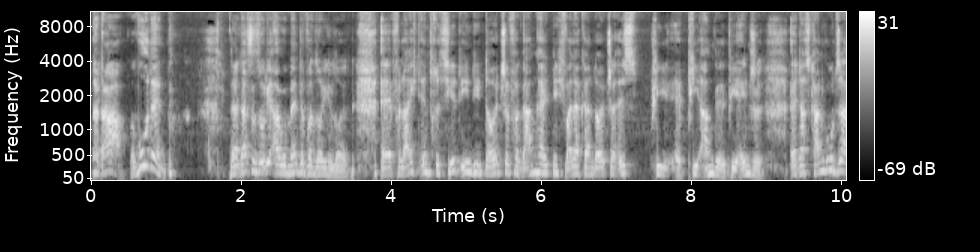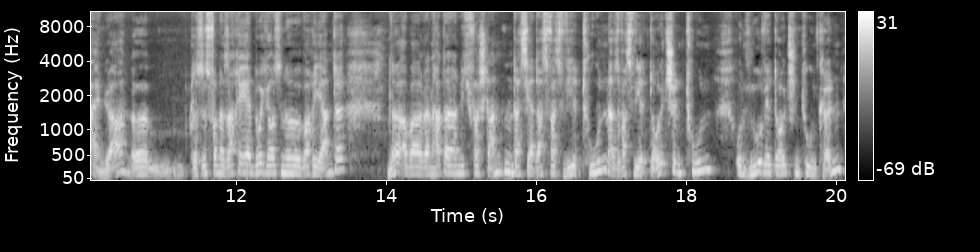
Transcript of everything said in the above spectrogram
Na da, wo denn? Na, das sind so die Argumente von solchen Leuten. Äh, vielleicht interessiert ihn die deutsche Vergangenheit nicht, weil er kein Deutscher ist. P, äh, P Angel, P Angel. Äh, das kann gut sein, ja. Äh, das ist von der Sache her durchaus eine Variante. Ne, aber dann hat er nicht verstanden, dass ja das, was wir tun, also was wir Deutschen tun und nur wir Deutschen tun können,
